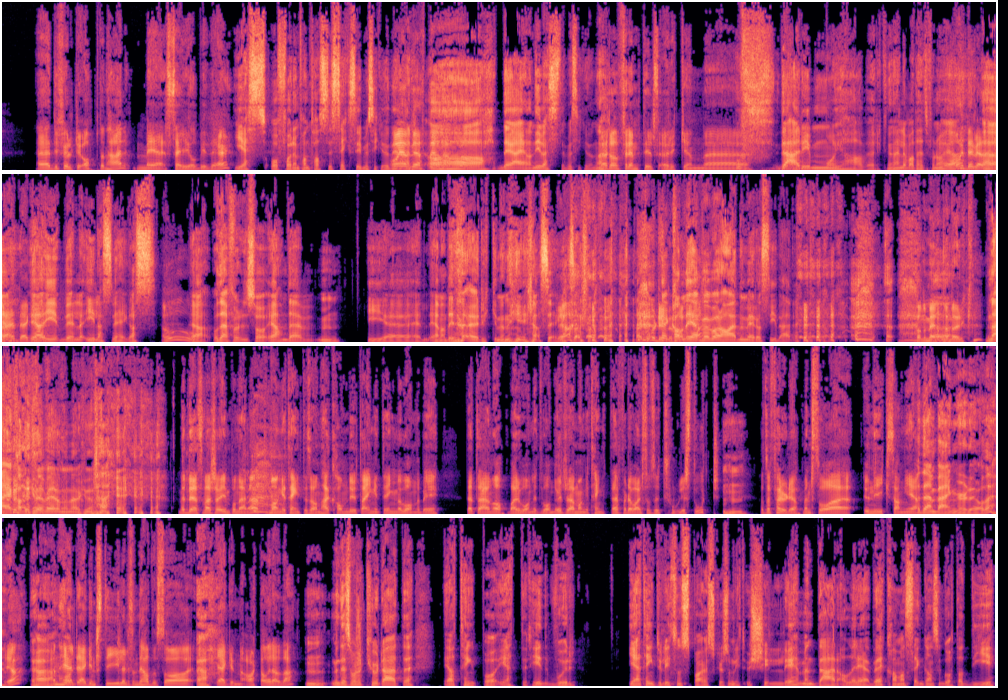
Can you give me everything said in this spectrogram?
Eh, de fulgte jo opp den her med Say You'll Be There. Yes, og for en fantastisk sexy musikkidé det er. vet det. Ah, det er en av de beste Det er sånn fremtidsørken uh, Uff, det er i Mojave-ørkenen, eller hva det heter for noe. Ja. Oi, det vet ikke jeg, det er gøy. Ja, i, i Las Vegas. oh. Ja, og derfor så, ja, det er mm, i uh, en av dine ørkenene i Las Vegas. Ja. med jeg, kan, jeg må bare ha noe mer å si der. Kan du mer om den ørkenen? Nei, jeg kan ikke det mer om den ørkenen, nei. Men det som er så imponerende, er at mange tenkte sånn Her kom du ut av ingenting med Wannabe. Dette er jo en åpenbar one hit wonder, tror jeg mange tenkte, for det var liksom så utrolig stort. Mm. Og så følger de opp med en så unik sang igjen. Det er en banger, det òg, det. Ja, Ja, ja. En helt egen stil. Liksom, de hadde så egenart allerede da. Mm. Men det som var så kult, er at jeg har tenkt på i ettertid hvor Jeg tenkte jo litt sånn Spice Girls som litt uskyldig, men der allerede kan man se ganske godt at de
